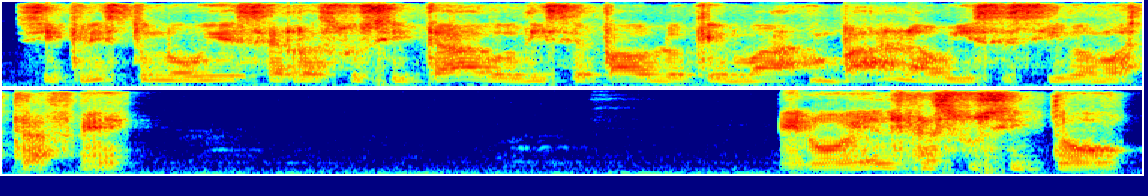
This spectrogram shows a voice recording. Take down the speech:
Si Cristo no hubiese resucitado, dice Pablo, que más vana hubiese sido nuestra fe. Pero Él resucitó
